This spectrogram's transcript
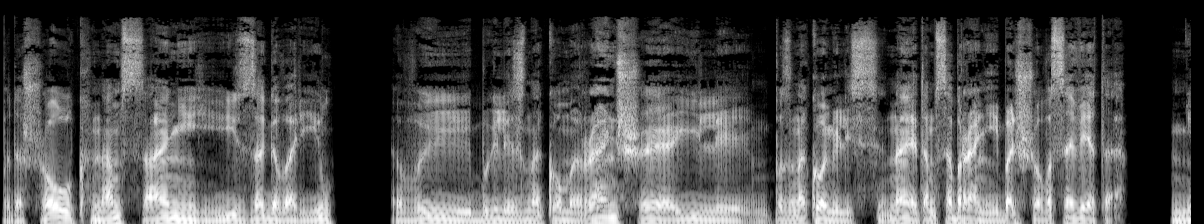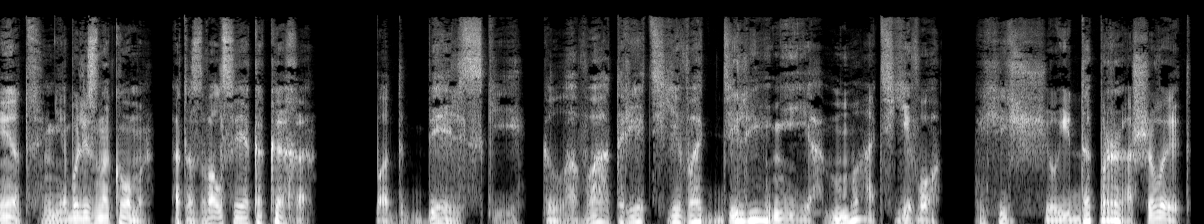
Подошел к нам с Аней и заговорил. «Вы были знакомы раньше или познакомились на этом собрании Большого Совета?» «Нет, не были знакомы», — отозвался я как эхо. «Подбельский, Глава третьего отделения, мать его, еще и допрашивает.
